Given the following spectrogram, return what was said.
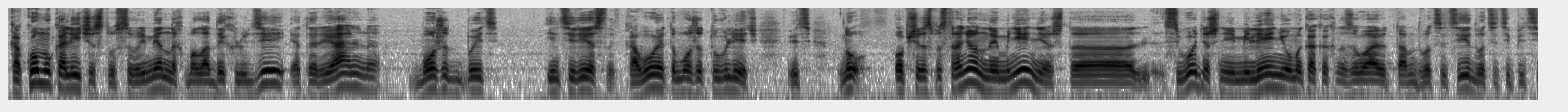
какому количеству современных молодых людей это реально может быть интересно, кого это может увлечь. Ведь, ну, общераспространенное мнение, что сегодняшние миллениумы, как их называют, там 20, 25,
